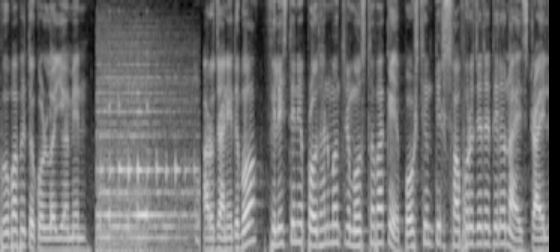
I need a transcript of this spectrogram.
ভূপাপিত করল ইয়েমেন। আরও জানিয়ে দেব, ফিলিস্তিনি প্রধানমন্ত্রী মোস্তফাকে পশ্চিম তীর সফরে যেতে দিল না ইসরায়েল।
